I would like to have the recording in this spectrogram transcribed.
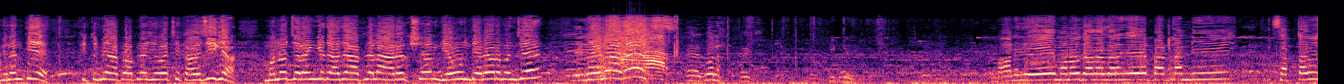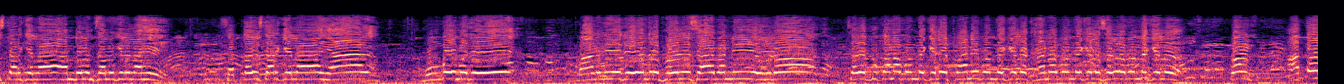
विनंती आहे की तुम्ही आपापल्या जीवाची काळजी घ्या. मनोज जरांगे दादा आपल्याला आरक्षण घेऊन देणार म्हणजे देणारच हे, बोला. माननीय मनोजदादा जरंगे पाटलांनी सत्तावीस तारखेला आंदोलन चालू केलेलं आहे. सत्तावीस तारखेला ह्या मुंबईमध्ये माननीय देवेंद्र फडणवीस साहेबांनी एवढं सगळे दुकानं बंद केले पाणी बंद केलं खाणं बंद केलं सगळं बंद केलं. पण आता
